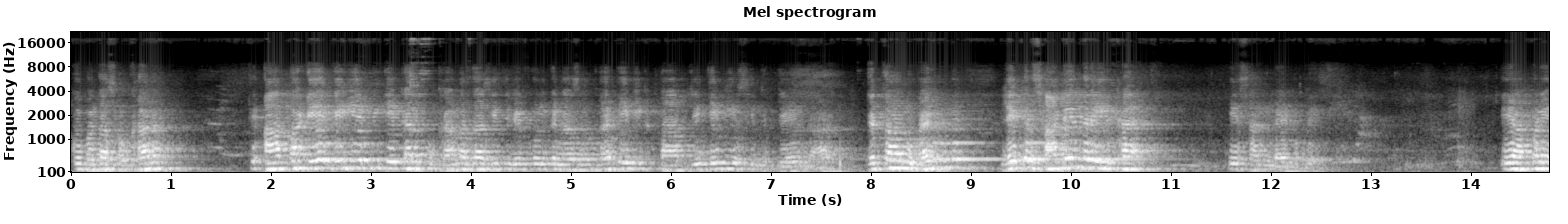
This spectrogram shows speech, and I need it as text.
ਕੋਈ ਬੰਦਾ ਸੌਖਾ ਨਾ। ਤੇ ਆਪਾਂ ਇਹ ਕਹੀਏ ਵੀ ਇਹ ਕੱਲ ਭੁੱਖਾ ਮਰਦਾ ਸੀ ਤੇ ਵੇਖੋ ਕਿੰਨਾ ਸੌਖਾ ਇਹ ਵੀ ਇੱਕ ਪਾਪ ਜੀ, ਇਹ ਵੀ ਅਸੀਂ ਦੇਣਦਾਰ ਦਿੱਤਾ ਉਹਨੂੰ ਬੈਠ ਨੇ ਲੇਕਿਨ ਸਾਡੇ ਅੰਦਰ ਈਰਖਾ ਹੈ, ਇਹ ਸਾਨੂੰ ਲੈ ਡੁੱਬੇ ਇਹ ਆਪਣੇ,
